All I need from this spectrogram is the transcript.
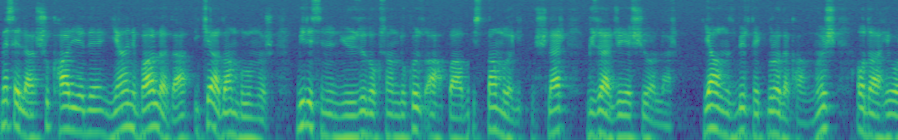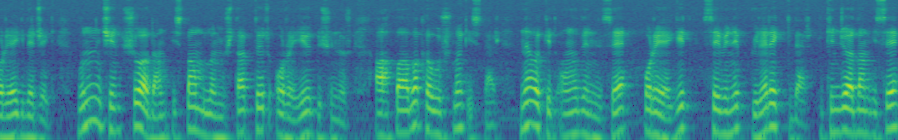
Mesela şu kariyede yani Barla'da iki adam bulunur. Birisinin %99 ahbabı İstanbul'a gitmişler, güzelce yaşıyorlar. Yalnız bir tek burada kalmış, o dahi oraya gidecek. Bunun için şu adam İstanbul'a müştaktır, orayı düşünür. Ahbaba kavuşmak ister. Ne vakit ona denilse oraya git, sevinip gülerek gider. İkinci adam ise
